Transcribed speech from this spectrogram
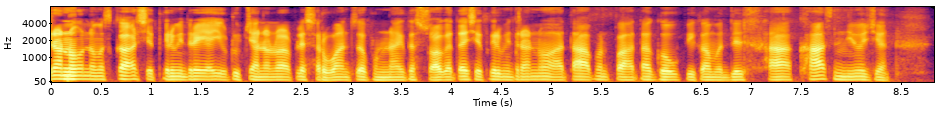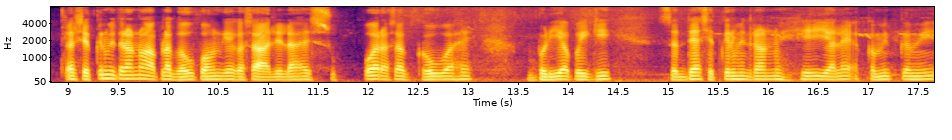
मित्रांनो नमस्कार. शेतकरी मित्र या यूट्यूब चॅनलवर आपल्या सर्वांचं पुन्हा एकदा स्वागत आहे. शेतकरी मित्रांनो आता आपण पाहता गहू पिकामधील हा खास नियोजन. तर शेतकरी मित्रांनो आपला गहू पाहून घ्या कसा आलेला आहे. सुपर असा गहू आहे. बढियापैकी सध्या शेतकरी मित्रांनो हे याला कमीत कमी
